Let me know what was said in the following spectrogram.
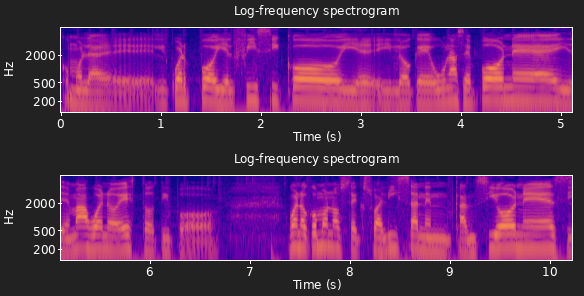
como la- el cuerpo y el físico y, y lo que una se pone y demás, bueno, esto tipo, bueno, cómo nos sexualizan en canciones Sí.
